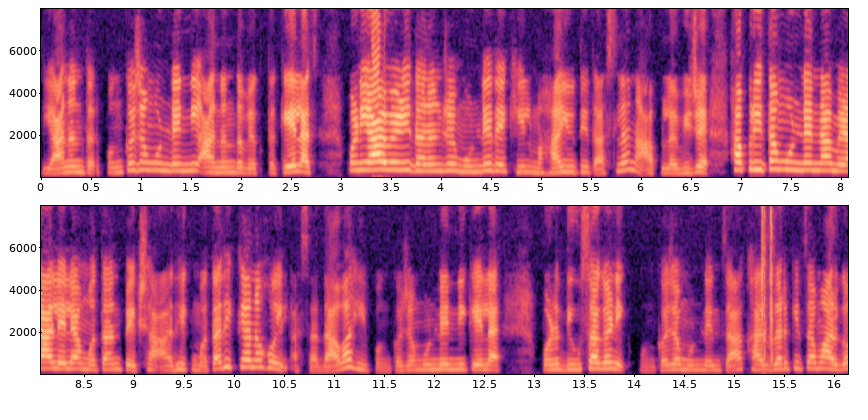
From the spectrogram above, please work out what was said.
यानंतर पंकजा मुंडेंनी आनंद व्यक्त केलाच. पण यावेळी धनंजय मुंडे देखील महायुतीत असल्यानं आपला विजय हा प्रीतम मुंडेंना मिळालेल्या मतांपेक्षा अधिक मताधिक्यानं होईल असा दावाही पंकजा मुंडेंनी केलाय. पण दिवसागणिक पंकजा मुंडेंचा खासदारकीचा मार्ग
